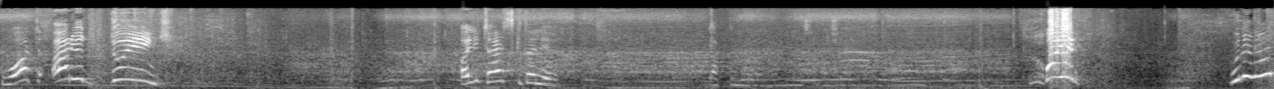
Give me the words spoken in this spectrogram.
What are you doing? Ali ters git Ali. Yaptım oranı. Hayır. Bu ne lan?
